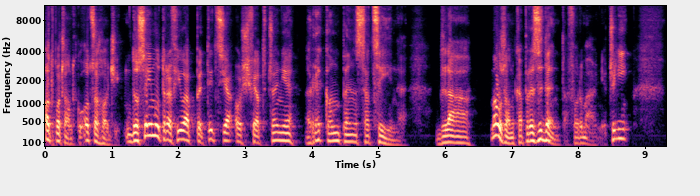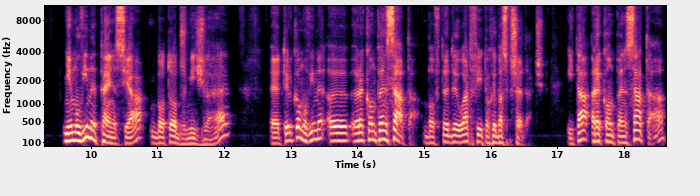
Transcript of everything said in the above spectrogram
Od początku, o co chodzi? Do Sejmu trafiła petycja o świadczenie rekompensacyjne dla małżonka prezydenta formalnie. Czyli nie mówimy pensja, bo to brzmi źle, tylko mówimy e, rekompensata, bo wtedy łatwiej to chyba sprzedać. I ta rekompensata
